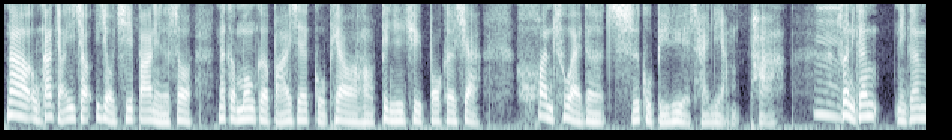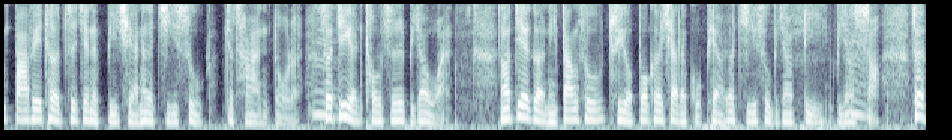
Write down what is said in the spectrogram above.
那我刚讲一九一九七八年的时候，那个蒙格把一些股票啊哈并进去波克夏，换出来的持股比率也才两趴。嗯，所以你跟你跟巴菲特之间的比起来，那个基数就差很多了。所以第一个投资比较晚，然后第二个你当初持有波克夏的股票又基数比较低，比较少，所以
